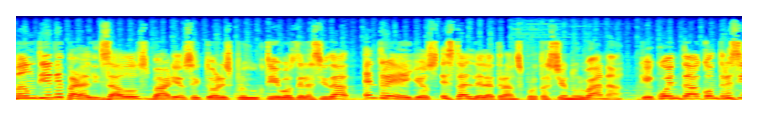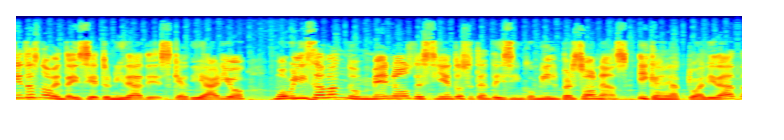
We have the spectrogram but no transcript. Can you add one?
mantiene paralizados varios sectores productivos de la ciudad. Entre ellos está el de la transportación urbana, que cuenta con 397 unidades que a diario movilizaban no menos de 175 mil personas y que en la actualidad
